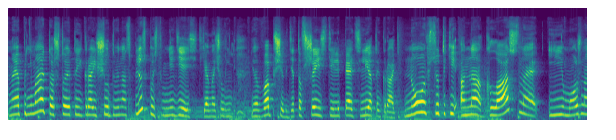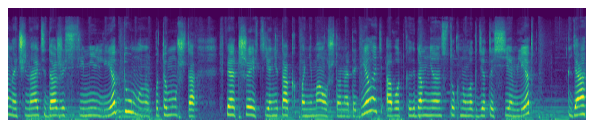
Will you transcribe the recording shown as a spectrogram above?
Но я понимаю то, что эта игра еще 12+, пусть мне 10, я начал вообще где-то в 6 или 5 лет играть. Но все-таки она классная, и можно начинать даже с 7 лет, думаю, потому что в 5-6 я не так понимал, что надо делать, а вот когда мне стукнуло где-то 7 лет, я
